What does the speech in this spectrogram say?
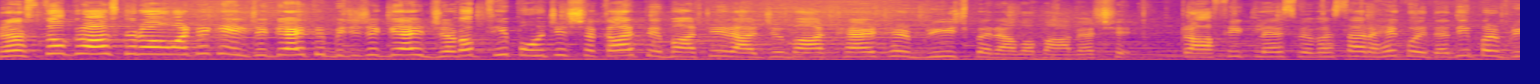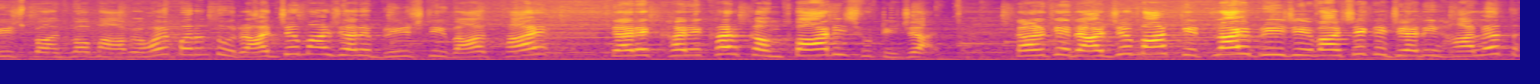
રસ્તો ક્રોસ કરવા માટે કે એક જગ્યાએથી બીજી જગ્યાએ ઝડપથી પહોંચી શકાય તે માટે રાજ્યમાં ઠેર ઠેર બ્રિજ બનાવવામાં આવ્યા છે. ટ્રાફિક લેસ વ્યવસ્થા રહે, કોઈ નદી પર બ્રિજ બાંધવામાં આવ્યો હોય, પરંતુ રાજ્યમાં જ્યારે બ્રિજની વાત થાય, ત્યારે ખરેખર કંપારી છૂટી જાય. કારણ કે રાજ્યમાં કેટલાય બ્રિજ એવા છે કે જેની હાલત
